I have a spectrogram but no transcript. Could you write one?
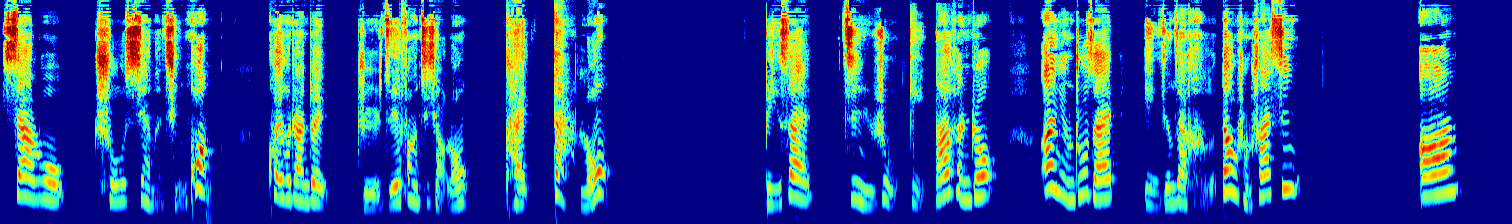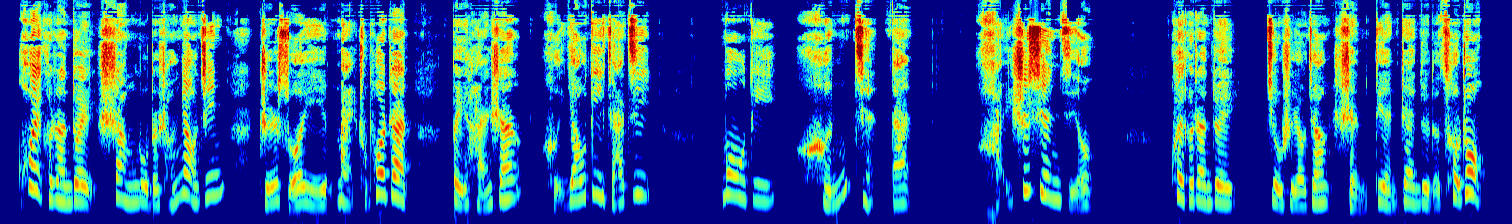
下路出现了情况，快克战队直接放弃小龙，开大龙。比赛进入第八分钟，暗影主宰。已经在河道上刷新，而 Quick 战队上路的程咬金之所以迈出破绽，被寒山和妖帝夹击，目的很简单，还是陷阱。快客战队就是要将神殿战队的侧重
